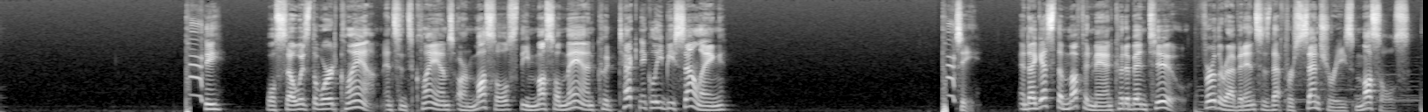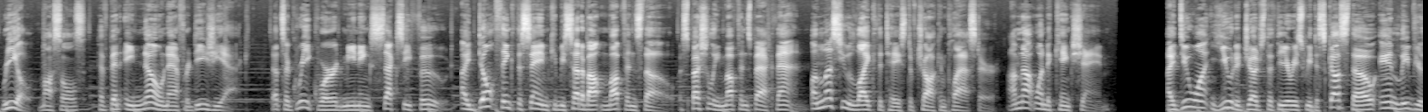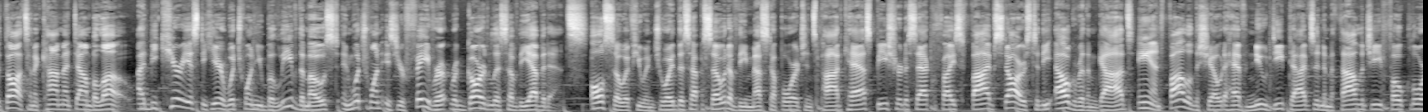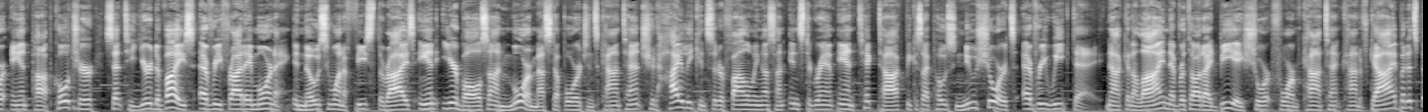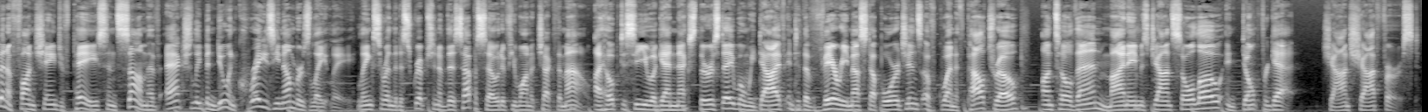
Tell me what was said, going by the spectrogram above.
pussy? Well, so is the word clam, and since clams are mussels, the muscle man could technically be selling. pussy. And I guess the Muffin Man could have been too. Further evidence is that for centuries, mussels, real mussels, have been a known aphrodisiac. That's a Greek word meaning sexy food. I don't think the same can be said about muffins though, especially muffins back then. Unless you like the taste of chalk and plaster. I'm not one to kink shame. I do want you to judge the theories we discuss, though, and leave your thoughts in a comment down below. I'd be curious to hear which one you believe the most and which one is your favorite, regardless of the evidence. Also, if you enjoyed this episode of the Messed Up Origins podcast, be sure to sacrifice five stars to the algorithm gods and follow the show to have new deep dives into mythology, folklore, and pop culture sent to your device every Friday morning. And those who want to feast their eyes and earballs on more Messed Up Origins content should highly consider consider following us on Instagram and TikTok because I post new shorts every weekday. Not gonna lie, never thought I'd be a short form content kind of guy, but it's been a fun change of pace, and some have actually been doing crazy numbers lately. Links are in the description of this episode if you want to check them out. I hope to see you again next Thursday when we dive into the very messed up origins of Gwyneth Paltrow. Until then, my name is Jon Solo, and don't forget, Jon shot first.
